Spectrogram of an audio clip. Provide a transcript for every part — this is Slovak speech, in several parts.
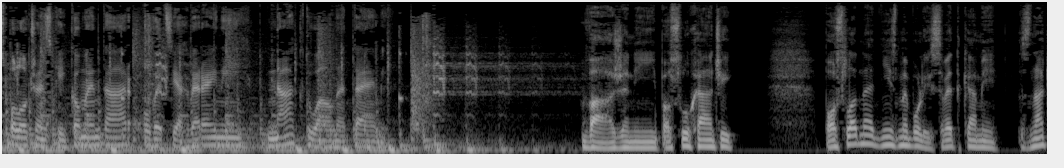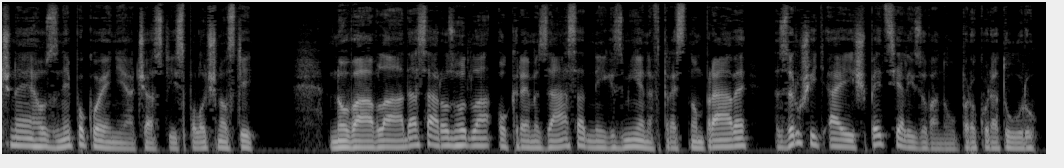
Spoločenský komentár o veciach verejných na aktuálne témy. Vážení poslucháči, posledné dni sme boli svedkami značného znepokojenia časti spoločnosti. Nová vláda sa rozhodla okrem zásadných zmien v trestnom práve zrušiť aj špecializovanú prokuratúru.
